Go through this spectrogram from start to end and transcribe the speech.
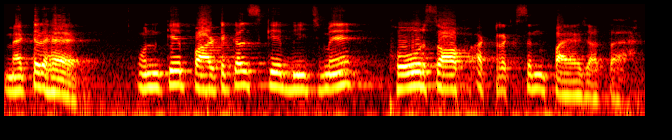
मैटर है, उनके पार्टिकल्स के बीच में फोर्स ऑफ़ अट्रैक्शन पाया जाता है।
